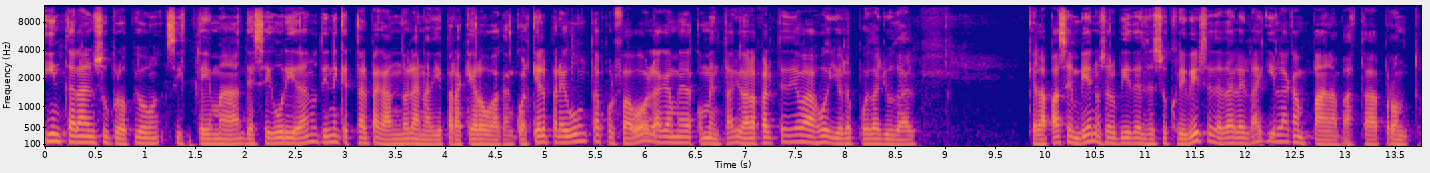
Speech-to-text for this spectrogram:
instalar su propio sistema de seguridad. No tienen que estar pagándole a nadie para que lo hagan. Cualquier pregunta, por favor, háganme comentarios a la parte de abajo y yo les puedo ayudar. Que la pasen bien, no se olviden de suscribirse, de darle like y la campana. Hasta pronto.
